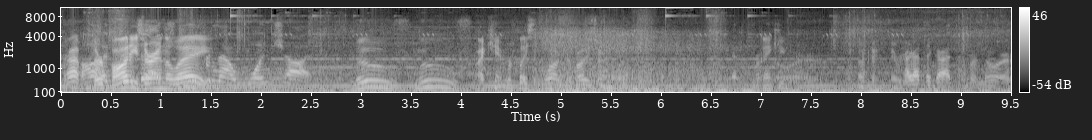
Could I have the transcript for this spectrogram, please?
Crap, their I bodies are in the way. From that one shot. Move, move. I can't replace the block. Their bodies are in the way. At the front Thank you. Okay, there we go. I got the guy at the front door.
